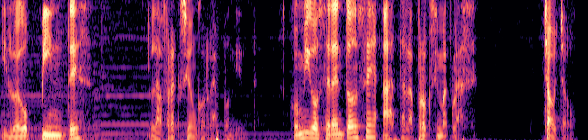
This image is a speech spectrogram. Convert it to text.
y luego pintes la fracción correspondiente. Conmigo será entonces hasta la próxima clase. Chao, chao.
